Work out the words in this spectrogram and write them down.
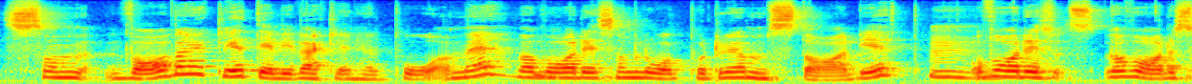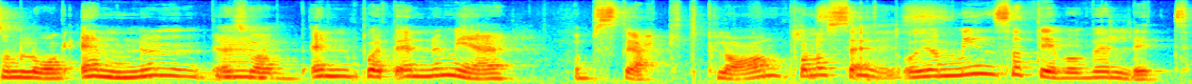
som var verklighet, det vi verkligen höll på med? Vad var det som låg på drömstadiet? Och vad, det, vad var det som låg ännu, alltså, än, på ett ännu mer abstrakt plan på något Precis. sätt? Och jag minns att det var väldigt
